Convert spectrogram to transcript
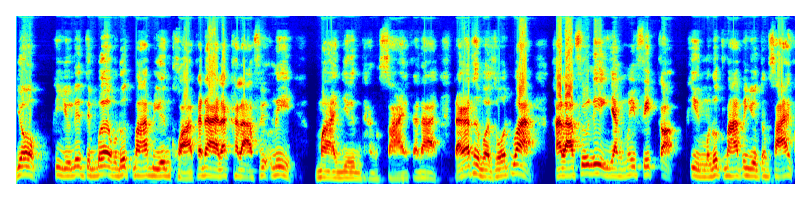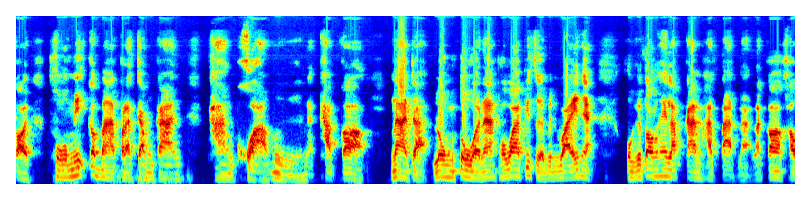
โยกพี่ยูเลนติมเบอร์มนุษย์มาไปยืนขวาก็ได้และคาราฟิโอลีมายืนทางซ้ายก็ได้ แต่ถ้าเธอบอกสมมติว่าคาราฟิโอลียังไม่ฟิตก็พี่มนุษย์มาไปยืนทางซ้ายก่อน โทมิก็มาประจำการทางขวามือนะครับ ก็น่าจะลงตัวนะ เพราะว่าพี่เสือเป็นไว้เนี่ย คงจะต้องให้รับการผ่าตัดนะแล้วก็เขา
